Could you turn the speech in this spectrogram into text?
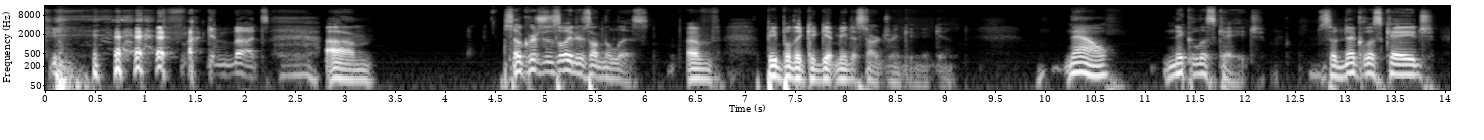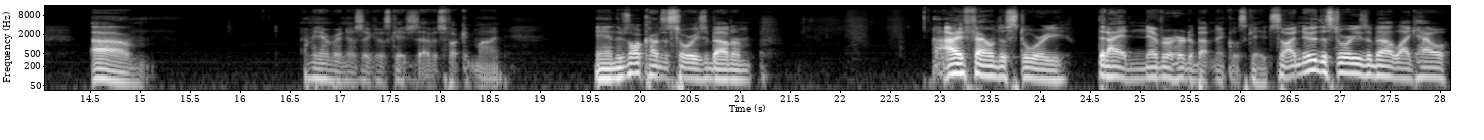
fucking nuts. Um. So Christian Slater's on the list of people that could get me to start drinking again. Now, Nicolas Cage. So Nicolas Cage, um, I mean everybody knows Nicolas Cage is out of his fucking mind, and there's all kinds of stories about him. I found a story that I had never heard about Nicolas Cage. So I knew the stories about like how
